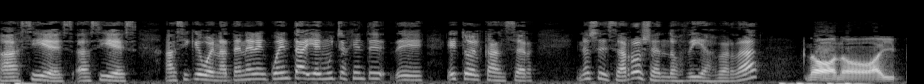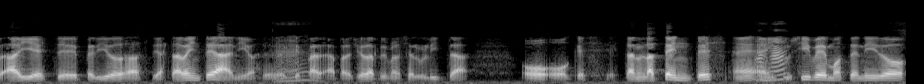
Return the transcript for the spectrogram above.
Así es, así es. Así que bueno, a tener en cuenta, y hay mucha gente, de esto del cáncer, no se desarrolla en dos días, ¿verdad? No, no, hay, hay este, periodos de hasta 20 años, desde que ah. apareció la primera celulita o, que están latentes, ¿eh? e inclusive hemos tenido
